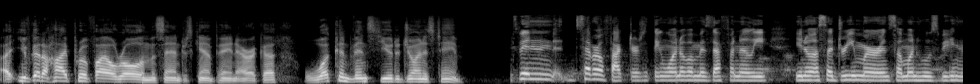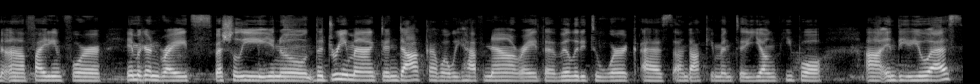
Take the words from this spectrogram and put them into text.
Uh, you've got a high-profile role in the Sanders campaign, Erika. What convinced you to join his team? It's been several factors. I think one of them is definitely, you know, as a dreamer and someone who's been uh, fighting for immigrant rights, especially, you know, the DREAM Act and DACA, what we have now, right? The ability to work as undocumented young people. Uh, in the U.S.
